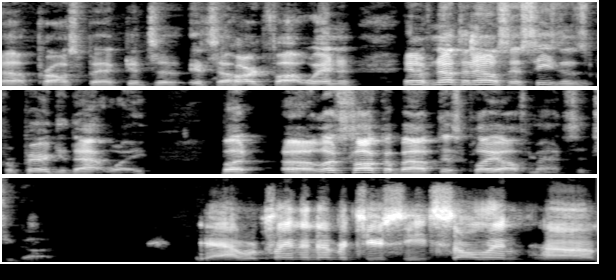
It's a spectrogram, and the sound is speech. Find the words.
uh, prospect. It's a it's a hard fought win, and if nothing else, this season's prepared you that way. But uh, let's talk about this playoff match that you got. Yeah, we're playing the number two seed, Solon. Um,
